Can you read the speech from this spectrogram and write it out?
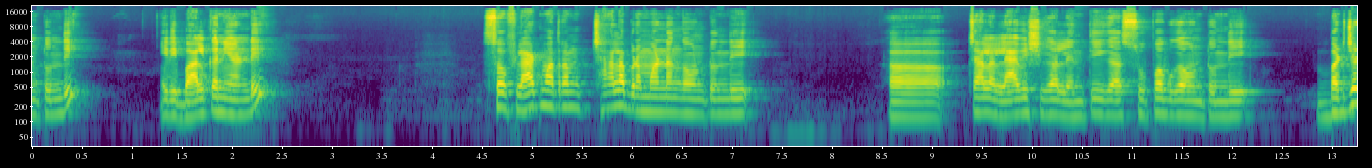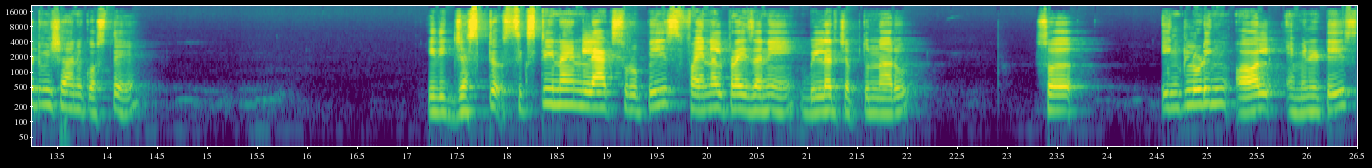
ఉంటుంది. ఇది బాల్కనీ అండి. సో ఫ్లాట్ మాత్రం చాలా బ్రహ్మాండంగా ఉంటుంది. చాలా లావిష్గా లెంతీగా సూపర్గా ఉంటుంది. బడ్జెట్ విషయానికి వస్తే ఇది just sixty nine lakhs rupees final price అని బిల్డర్ చెప్తున్నారు. So including all amenities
